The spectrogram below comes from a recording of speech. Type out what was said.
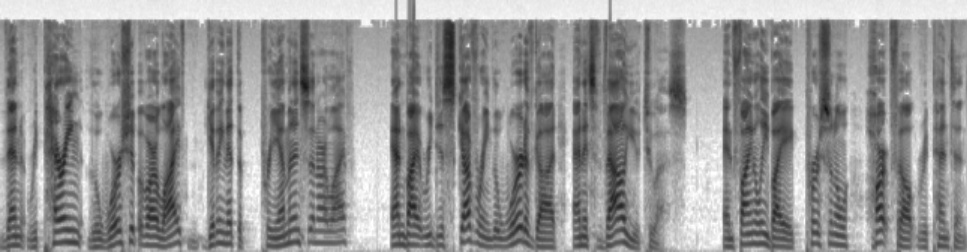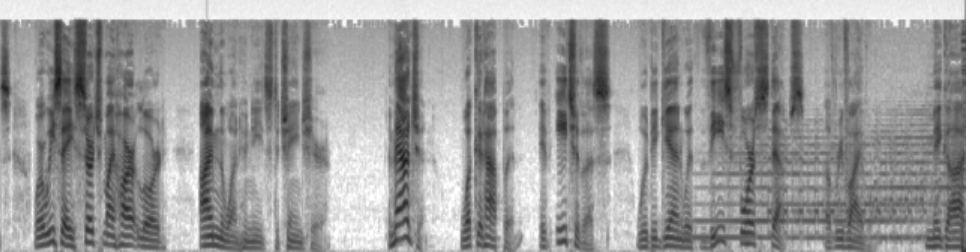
then repairing the worship of our life, giving it the preeminence in our life, and by rediscovering the Word of God and its value to us. And finally, by a personal, heartfelt repentance, where we say, Search my heart, Lord, I'm the one who needs to change here. Imagine what could happen if each of us would begin with these four steps of revival. May God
